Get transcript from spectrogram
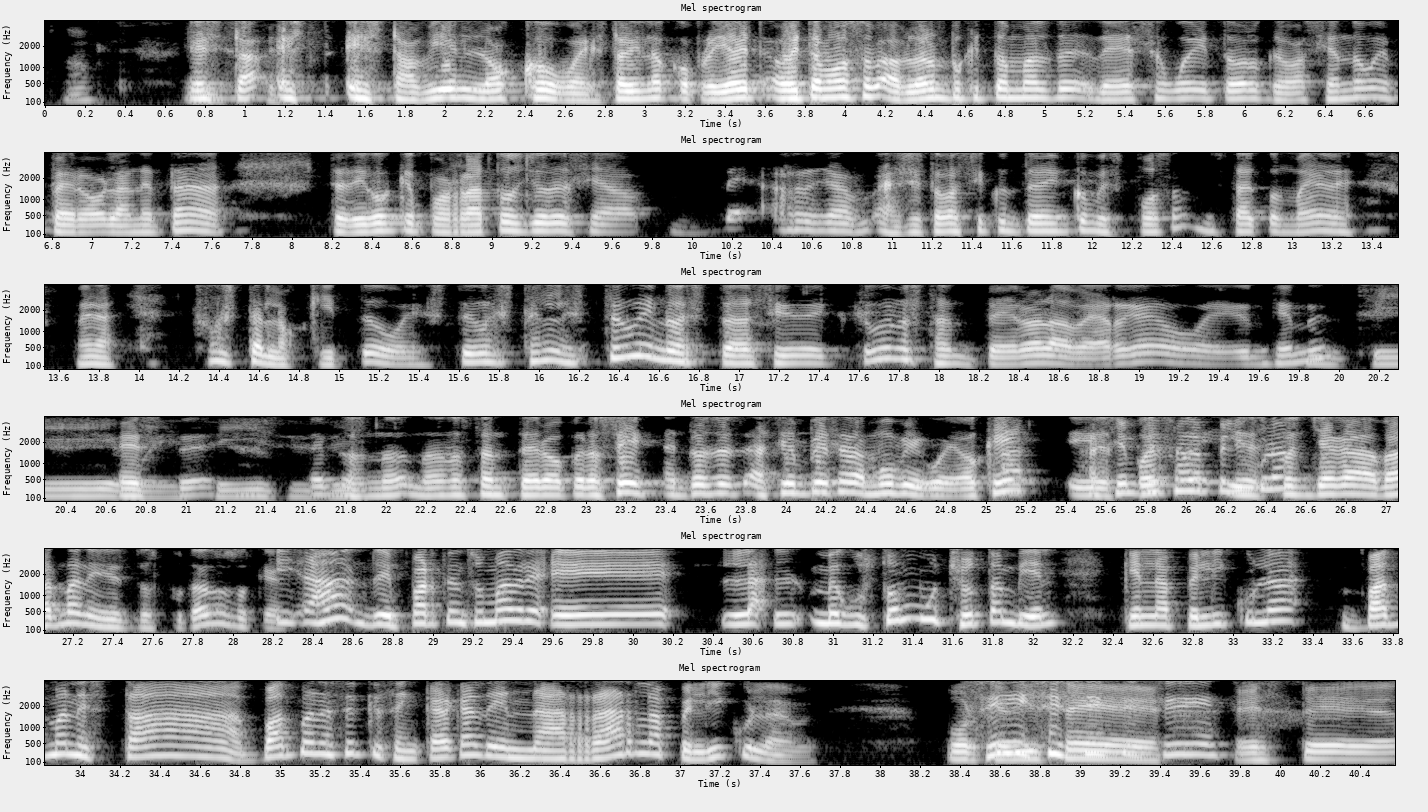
¿no? Está, Este, est- está bien loco, güey. Está bien loco. Pero ya ahorita, ahorita vamos a hablar un poquito más de, de ese güey y todo lo que va haciendo, güey. Pero la neta, te digo que por ratos yo decía, verga. Así estaba así con, también con mi esposa. Estaba con Mayra. Mira, este güey está loquito, güey. Este güey está, este güey no está así de, este güey no está entero a la verga, güey, ¿entiendes? Sí, güey, Este, sí, sí, Eh, sí. No, no, no está entero, pero sí. Entonces, así empieza la movie, güey, ¿ok? Ah, y, así después, empieza la güey, y película. después llega Batman y los putazos, ¿o qué? Y, ah, de parte en su madre. Eh, la- me gustó mucho también que en la película Batman está. Batman es el que se encarga de narrar la película, güey. Porque sí, sí, dice. sí, sí, sí. Este.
